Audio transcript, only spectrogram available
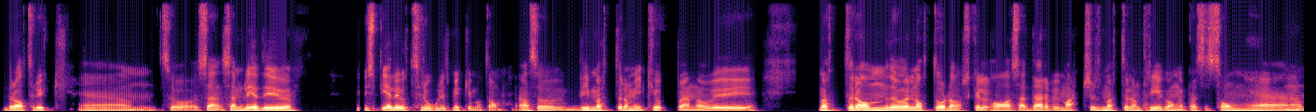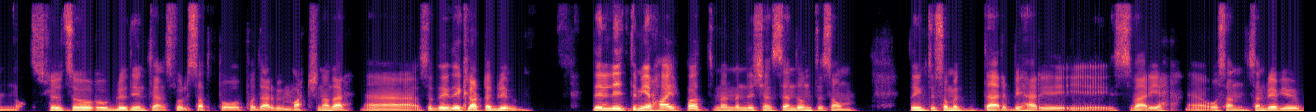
bra tryck. Um, så sen, sen blev det ju vi spelade otroligt mycket mot dem. Alltså, vi mötte dem i kuppen och vi mötte dem. Det var väl något år de skulle ha så här derbymatcher, så mötte de tre gånger per säsong. Eh, mm. Och till slut så blev det inte ens fullsatt på, på derbymatcherna där. Uh, så det, det, är klart, det blir det är lite mer hypat, men, men det känns ändå inte som det är inte som ett derby här i, i Sverige. Uh, och sen, sen blev ju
